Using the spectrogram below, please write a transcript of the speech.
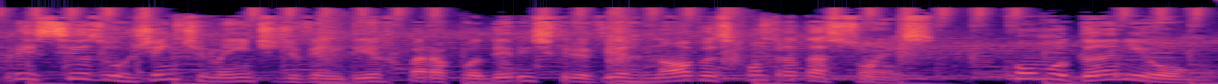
precisa urgentemente de vender para poder inscrever novas contratações, como Dani Olmo,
